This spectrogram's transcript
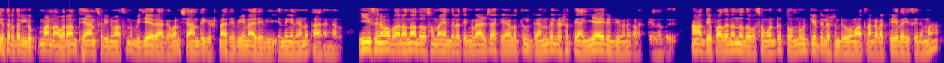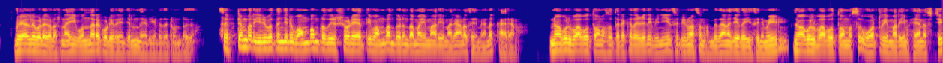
ചിത്രത്തിൽ ലുക്മാൻ അവറാൻ ധ്യാൻ ശ്രീനിവാസൻ വിജയരാഘവൻ ശാന്തികൃഷ്ണ രവീണ രവി എന്നിങ്ങനെയാണ് താരങ്ങൾ. ഈ സിനിമ പതിനൊന്നാം ദിവസമായ ഇന്നലെ തിങ്കളാഴ്ച കേരളത്തിൽ രണ്ട് ലക്ഷത്തി അയ്യായിരം രൂപയാണ് കളക്ട് ചെയ്തത്. ആദ്യ പതിനൊന്ന് ദിവസം കൊണ്ട് തൊണ്ണൂറ്റിയെട്ട് ലക്ഷം രൂപ മാത്രം കളക്ട് ചെയ്ത ഈ സിനിമ വേൾഡ് വൈഡ് കളക്ഷനായി ഒന്നര കോടി റേഞ്ചിൽ നേടിയെടുത്തിട്ടുണ്ട്. സെപ്റ്റംബർ ഇരുപത്തഞ്ചിന് വമ്പം പ്രതീക്ഷയോടെ എത്തി വമ്പം ദുരന്തമായി മാറിയ മലയാള സിനിമയാണ് കരം നോബൽ ബാബു തോമസ് തിരക്കഥ എഴുതി വിനീത് ശ്രീനിവാസൻ സംവിധാനം ചെയ്ത ഈ സിനിമയിൽ നോബൽ ബാബു തോമസ് വോട്ടറി മറിയം ഹേനസ്റ്റ്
